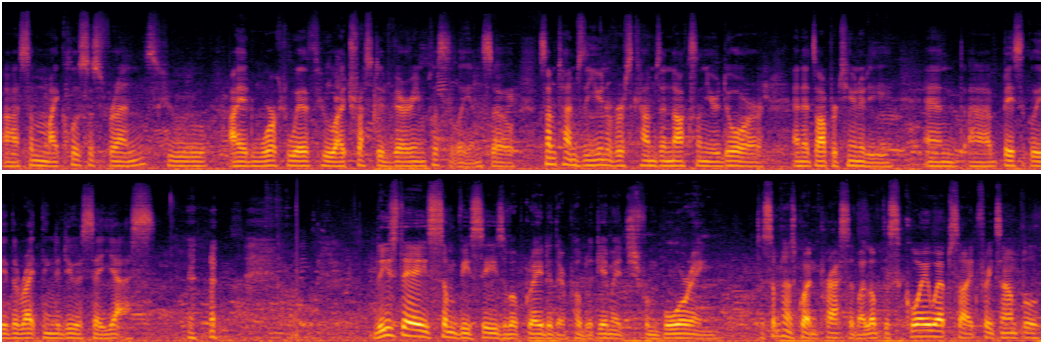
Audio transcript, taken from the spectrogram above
uh, some of my closest friends who I had worked with, who I trusted very implicitly. And so sometimes the universe comes and knocks on your door, and it's opportunity. And uh, basically, the right thing to do is say yes. These days, some VCs have upgraded their public image from boring to sometimes quite impressive. I love the Sequoia website, for example,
